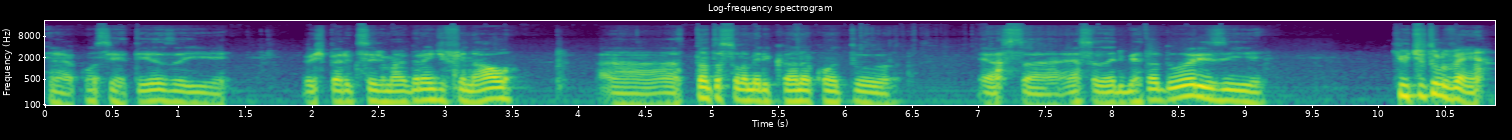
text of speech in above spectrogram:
É, com certeza e eu espero que seja uma grande final tanto a Sul-Americana quanto essa, essa da Libertadores e que o título venha.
